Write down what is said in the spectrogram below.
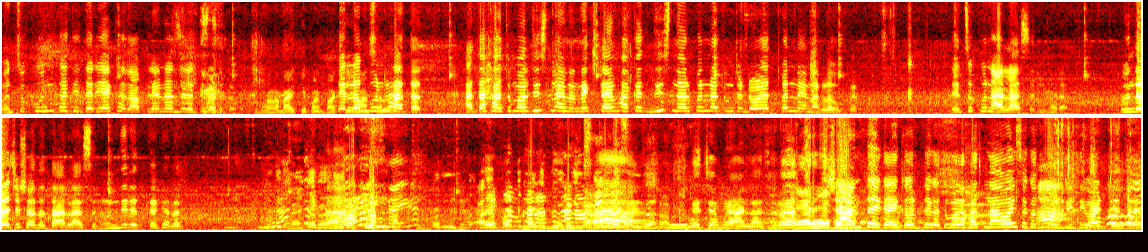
पण चुकून कधीतरी एखादा आपल्या नजरेत पडतो. तुम्हाला माहिती पण ते बाकी लपून माणसाला राहतात. आता हा तुम्हाला दिसलाय ना नेक्स्ट टाइम हा कधी दिसणार पण नाही तुमच्या डोळ्यात पण नाही येणार लवकर. ते चुकून आला असेल घरात. उंदराच्या शोधात आला असेल. उंदीर आहेत का घरात? आहे पाठीमागे दोन तीन साप आहे समजा. त्याच्यामुळे आला असेल. बरं, शांत आहे काय? करते का? तुम्हाला हात लावायचा का? तुम्हाला भीती वाटते तर?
